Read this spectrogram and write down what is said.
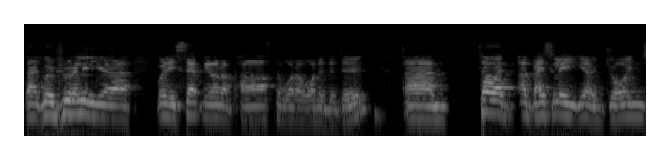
that would really uh, really set me on a path to what I wanted to do. Um, so I, I, basically, you know, joined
